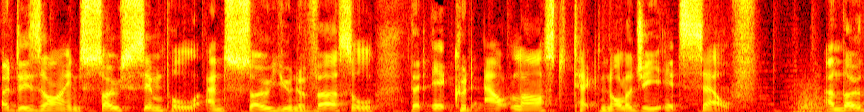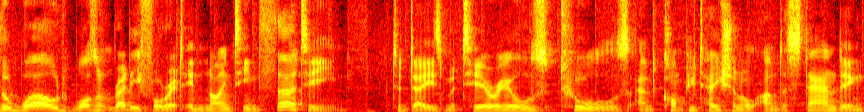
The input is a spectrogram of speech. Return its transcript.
a design so simple and so universal that it could outlast technology itself. And though the world wasn't ready for it in 1913, today's materials, tools, and computational understanding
